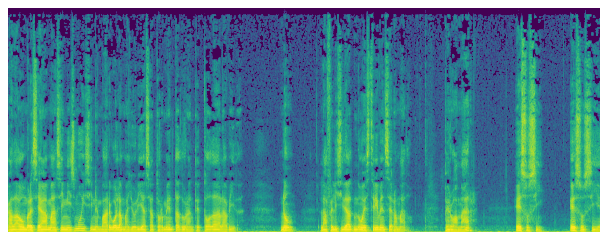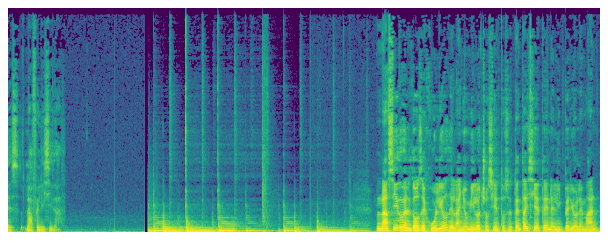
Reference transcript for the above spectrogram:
Cada hombre se ama a sí mismo y sin embargo la mayoría se atormenta durante toda la vida. No, la felicidad no estriba en ser amado. Pero amar, eso sí, eso sí es la felicidad. Nacido el 2 de julio del año 1877 en el Imperio Alemán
